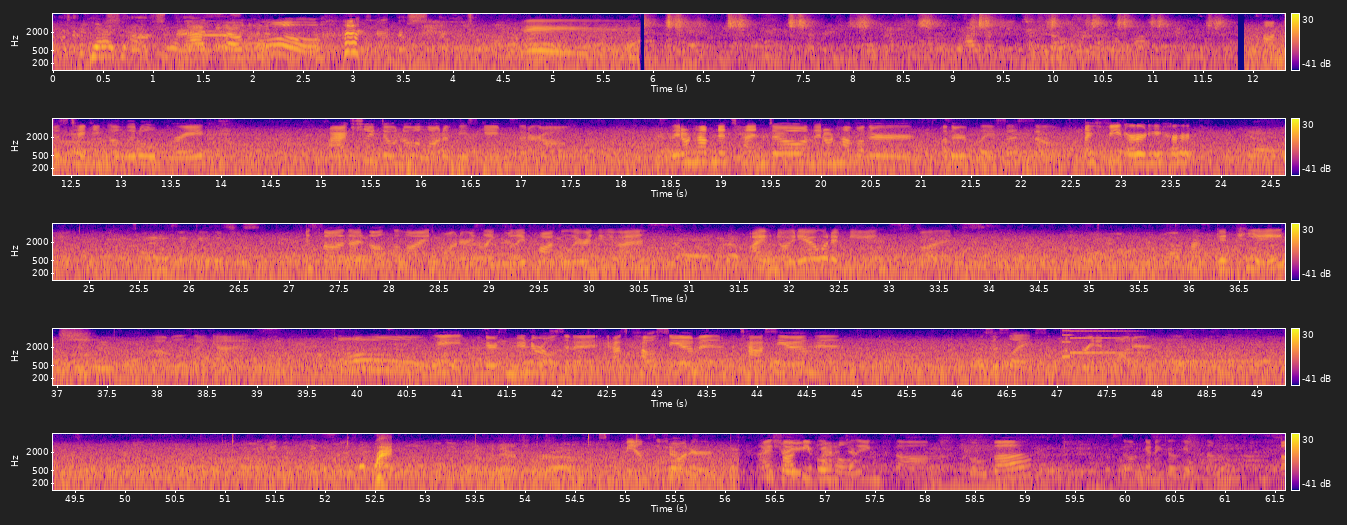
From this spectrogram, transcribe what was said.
That's so cool. hey. So I'm just taking a little break. I actually don't know a lot of these games that are out. 'Cause They don't have Nintendo and they don't have other other places, so my feet already hurt. I. I saw that alkaline water is like really popular in the US. I have no idea what it means, but it has good pH levels, I guess. Oh, wait, there's minerals in it. It has calcium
